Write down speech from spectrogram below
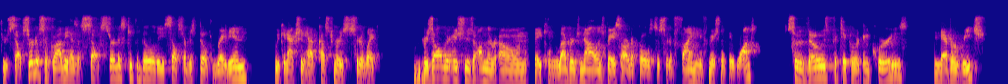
through self-service. So Gladly has a self-service capability, self-service built right in. We can actually have customers sort of like resolve their issues on their own. They can leverage knowledge base articles to sort of find the information that they want. So those particular inquiries never reach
